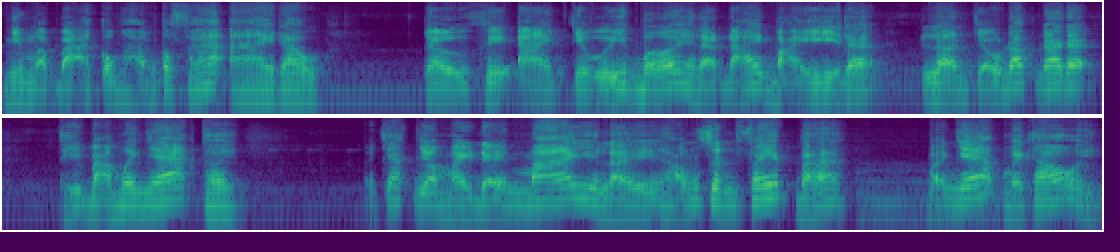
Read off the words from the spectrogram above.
Nhưng mà bả cũng không có phá ai đâu. Trừ khi ai chửi bới hay là đái bậy gì đó Lên chỗ đất đó đó Thì bả mới nhát thôi. Chắc do mày để mái với lại không xin phép bả, bả nhát mày thôi.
